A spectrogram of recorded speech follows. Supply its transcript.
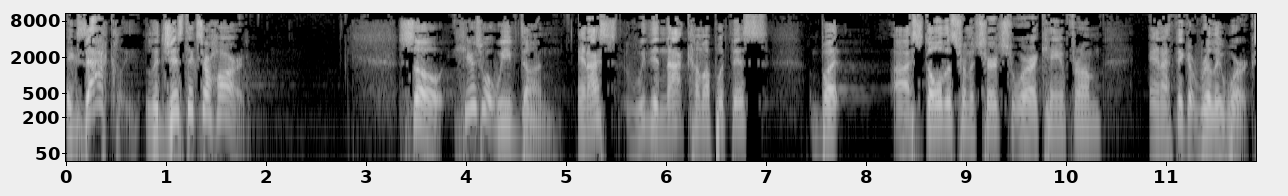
Exactly. Logistics are hard. So here's what we've done, and I we did not come up with this, but I stole this from a church where I came from and I think it really works.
